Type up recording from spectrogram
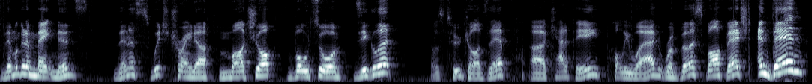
Then we're going to maintenance. Then a switch trainer, Machop, Voltorb, Diglett. There was two cards there. Uh, Caterpie, Poliwag, Reverse Farfetch'd, and then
